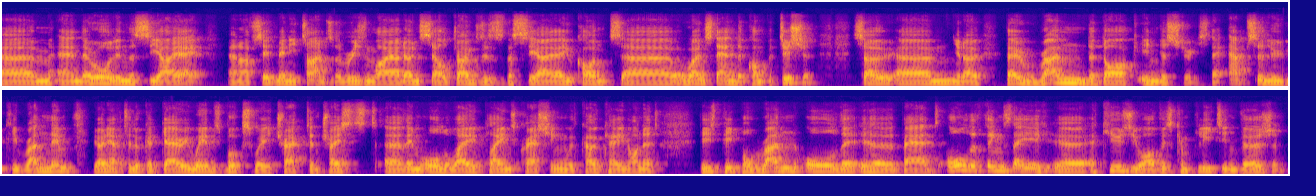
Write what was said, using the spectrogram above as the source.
um, and they're all in the CIA. And I've said many times the reason why I don't sell drugs is the CIA can't uh, won't stand the competition. So um, you know they run the dark industries. They absolutely run them. You only have to look at Gary Webb's books where he tracked and traced uh, them all the way, planes crashing with cocaine on it. These people run all the uh, bad, all the things they uh, accuse you of is complete inversion.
